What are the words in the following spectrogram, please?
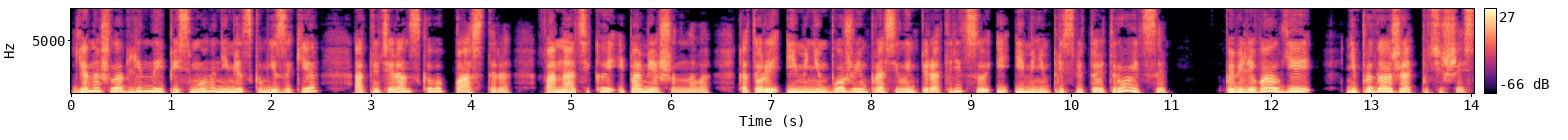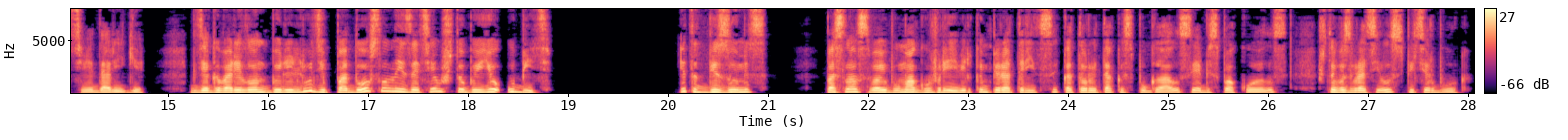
я нашла длинное письмо на немецком языке от лютеранского пастора, фанатика и помешанного, который именем Божиим просил императрицу и именем Пресвятой Троицы повелевал ей не продолжать путешествие до Риги, где, говорил он, были люди, подосланные за тем, чтобы ее убить. Этот безумец послал свою бумагу в Ревель к императрице, которая так испугалась и обеспокоилась, что возвратилась в Петербург.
